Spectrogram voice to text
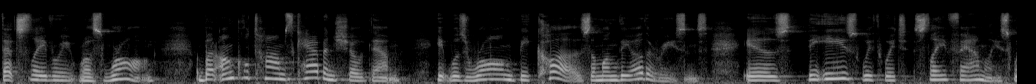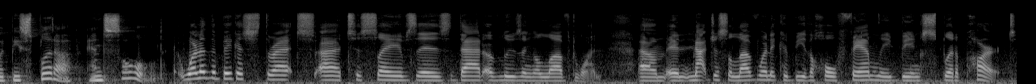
that slavery was wrong. But Uncle Tom's Cabin showed them it was wrong because, among the other reasons, is the ease with which slave families would be split up and sold. One of the biggest threats uh, to slaves is that of losing a loved one. Um, and not just a loved one, it could be the whole family being split apart.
